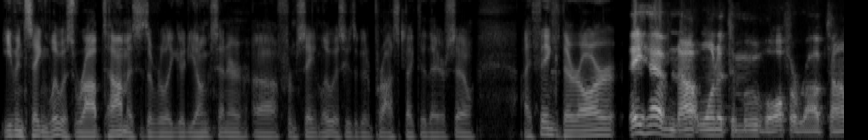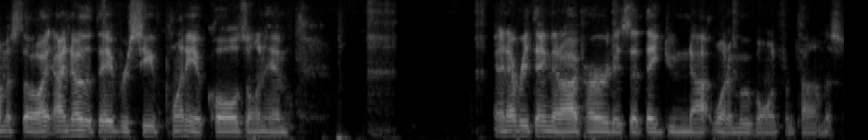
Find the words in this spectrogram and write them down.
even St. Louis. Rob Thomas is a really good young center uh, from St. Louis who's a good prospect there. So I think there are. They have not wanted to move off of Rob Thomas, though. I, I know that they've received plenty of calls on him. And everything that I've heard is that they do not want to move on from Thomas.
